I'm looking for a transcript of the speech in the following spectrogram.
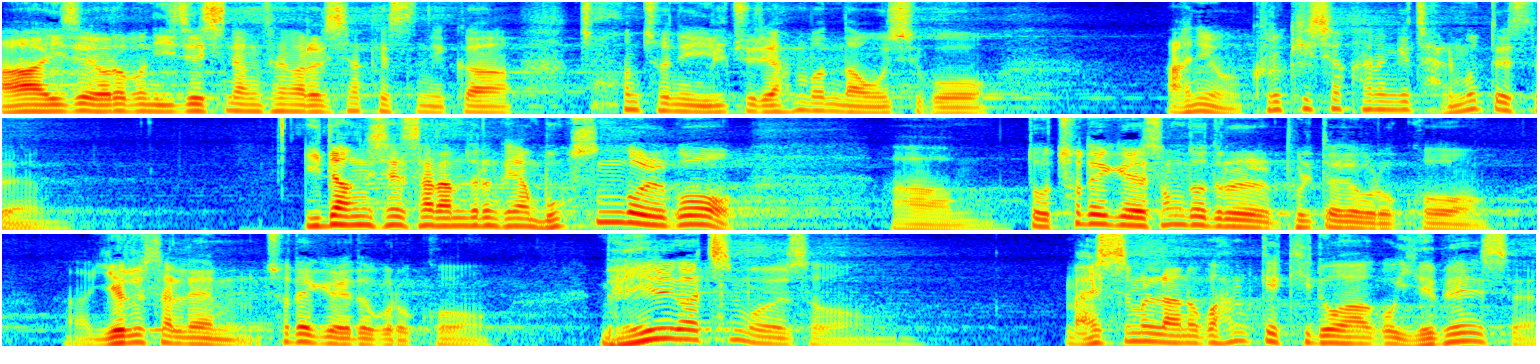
아, 이제 여러분 이제 신앙생활을 시작했으니까 천천히 일주일에 한 번 나오시고 아니요. 그렇게 시작하는 게 잘못됐어요. 이 당시에 사람들은 그냥 목숨 걸고 아, 또 초대교회 성도들을 볼 때도 그렇고 아, 예루살렘 초대교회도 그렇고 매일같이 모여서 말씀을 나누고 함께 기도하고 예배했어요.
